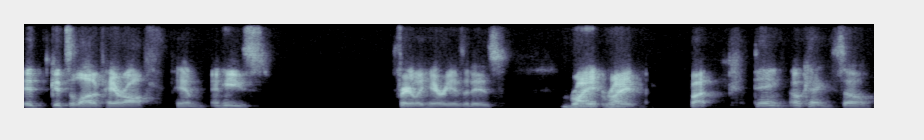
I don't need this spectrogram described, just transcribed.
it gets a lot of hair off him, and he's fairly hairy as it is. Right, right. But dang, okay, so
